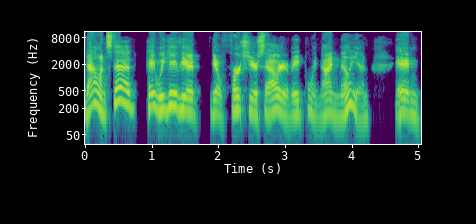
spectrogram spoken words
Now instead, hey, we gave you, you know first year salary of 8.9 million and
